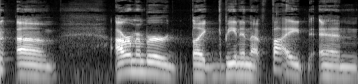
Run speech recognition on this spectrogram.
um, I remember like being in that fight, and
